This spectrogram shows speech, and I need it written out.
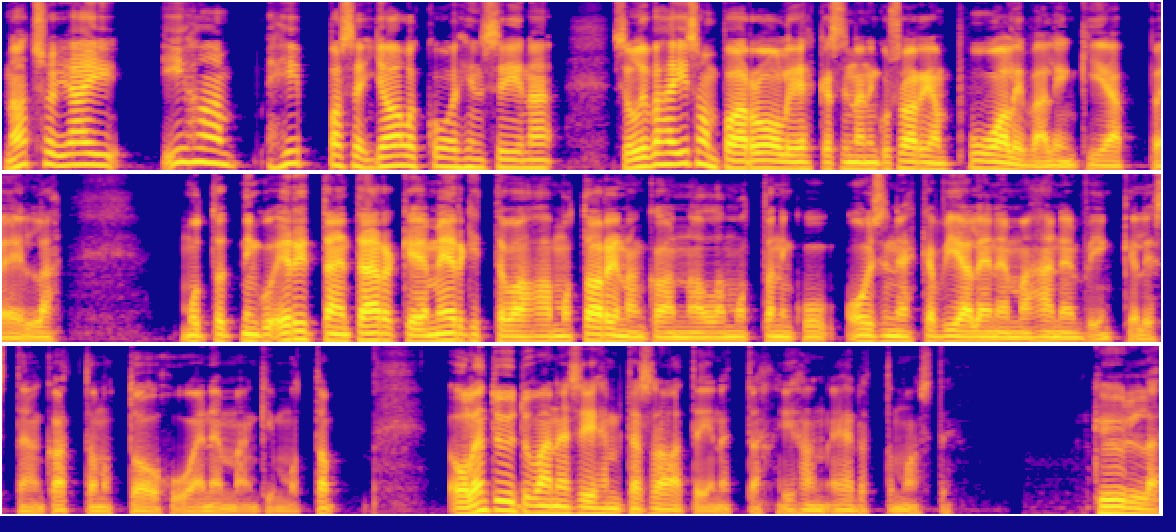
Nacho jäi ihan hippasen jalkoihin siinä. Se oli vähän isompaa rooli ehkä siinä niin kuin sarjan puolivälin kieppeillä – mutta niin kuin erittäin tärkeä, merkittävä hahmo tarinan kannalla, mutta niin kuin olisin ehkä vielä enemmän hänen vinkkelistään kattonut touhua enemmänkin, mutta olen tyytyväinen siihen, mitä saatiin, että ihan ehdottomasti. Kyllä.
